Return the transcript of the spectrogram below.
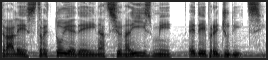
tra le strettoie dei nazionalismi e dei pregiudizi.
